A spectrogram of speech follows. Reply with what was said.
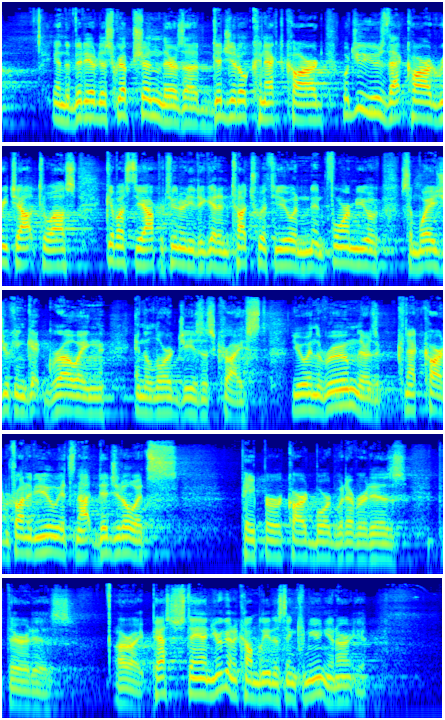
in the video description, there's a digital connect card. Would you use that card, reach out to us, give us the opportunity to get in touch with you and inform you of some ways you can get growing in the Lord Jesus Christ? You in the room, there's a connect card in front of you. It's not digital, it's paper, cardboard, whatever it is, but there it is. All right, Pastor Stan, you're going to come lead us in communion, aren't you?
